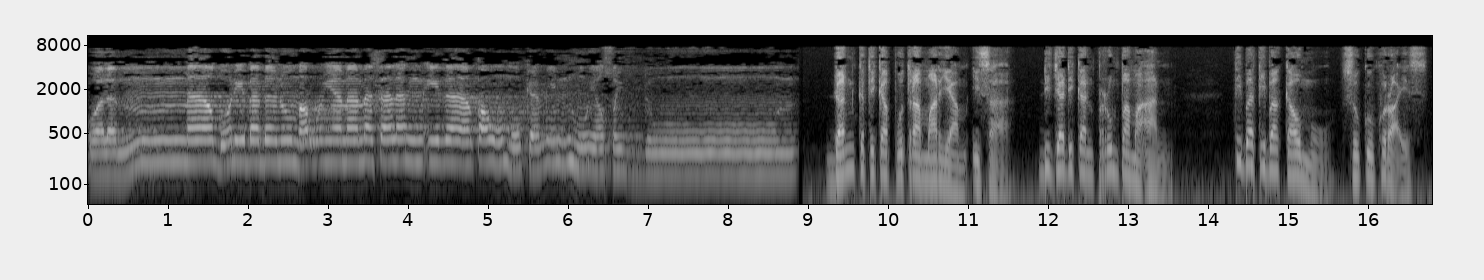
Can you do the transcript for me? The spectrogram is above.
ولما ضرب ابن مريم مثلا إذا قومك منه يصدون Dan ketika putra Maryam Isa dijadikan perumpamaan, tiba-tiba kaummu, suku Quraisy,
